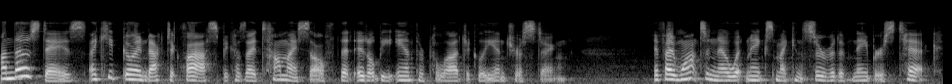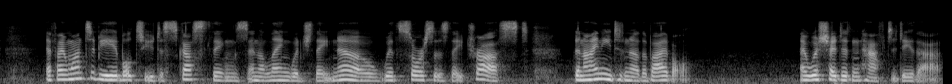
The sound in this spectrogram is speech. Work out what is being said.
On those days, I keep going back to class because I tell myself that it'll be anthropologically interesting. If I want to know what makes my conservative neighbors tick, if I want to be able to discuss things in a language they know with sources they trust, then I need to know the Bible. I wish I didn't have to do that.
